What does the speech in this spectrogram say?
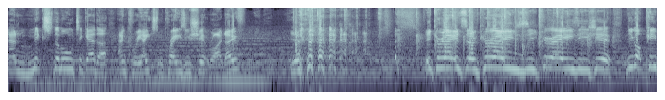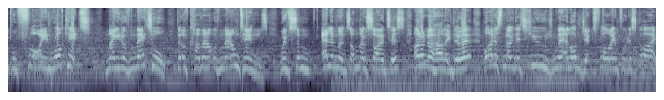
and mix them all together and create some crazy shit, right, Dave? Yeah. He created some crazy, crazy shit. You got people flying rockets made of metal that have come out of mountains with some elements. I'm no scientist. I don't know how they do it, but I just know there's huge metal objects flying through the sky.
